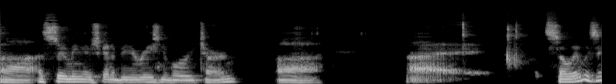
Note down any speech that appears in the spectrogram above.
uh, assuming there's going to be a reasonable return. Uh, uh so it was a,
